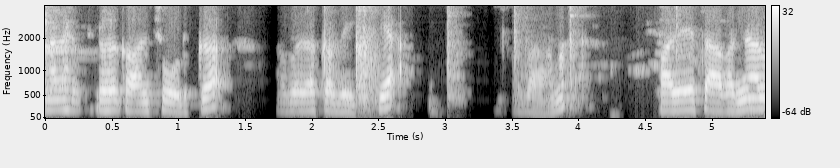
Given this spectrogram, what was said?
ഇങ്ങനെ കാണിച്ചു കൊടുക്കുക. അതുപോലൊക്കെ വെക്കുക. അതാണ് പഴയ ചടങ്ങുകൾ.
